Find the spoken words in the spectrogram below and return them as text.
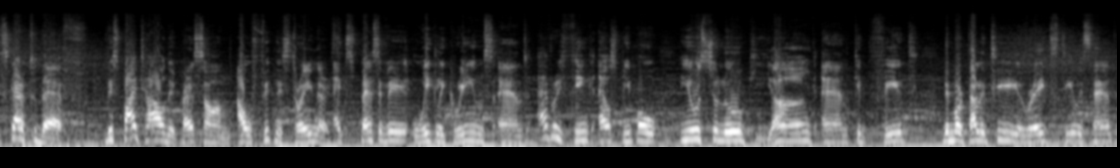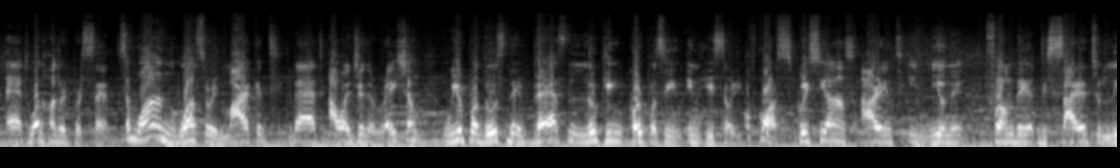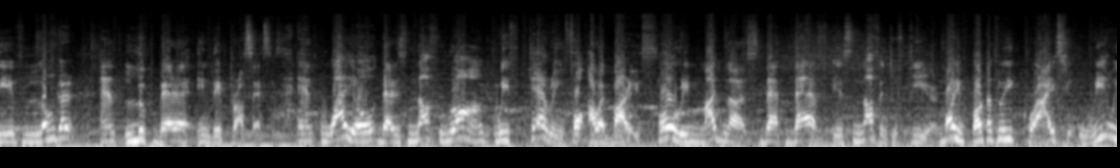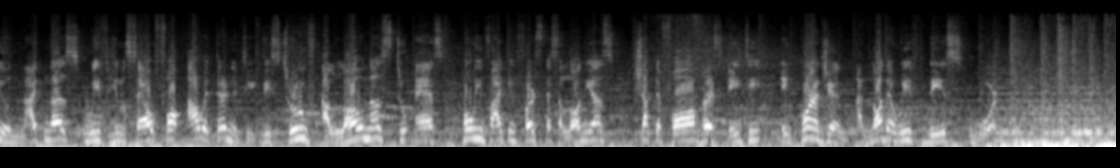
scared to death. Despite how the person, our fitness trainers, expensive weekly creams and everything else people use to look young and keep fit, the mortality rate still stands at 100%. Someone once remarked that our generation will produce the best looking corpusine in history. Of course, Christians aren't immune from the desire to live longer and look better in the process. And while there is nothing wrong with caring for our bodies, Paul reminds us that death is nothing to fear. More importantly, Christ will unite us with Himself for our eternity. This truth allows us to ask Paul inviting 1 Thessalonians chapter 4, verse 80, encouraging another with this word.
